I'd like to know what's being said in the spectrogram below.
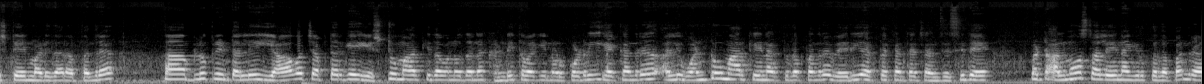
ಇಷ್ಟು ಏನು ಮಾಡಿದಾರಪ್ಪ ಅಂದರೆ ಬ್ಲೂ ಪ್ರಿಂಟಲ್ಲಿ ಯಾವ ಚಾಪ್ಟರ್ಗೆ ಎಷ್ಟು ಮಾರ್ಕ್ ಇದಾವೆ ಅನ್ನೋದನ್ನು ಖಂಡಿತವಾಗಿ ನೋಡ್ಕೊಡ್ರಿ. ಯಾಕಂದರೆ ಅಲ್ಲಿ ಒನ್ ಟು ಮಾರ್ಕ್ ಏನಾಗ್ತದಪ್ಪ ಅಂದರೆ ವೆರಿ ಆಗ್ತಕ್ಕಂಥ ಚಾನ್ಸಸ್ ಇದೆ. ಬಟ್ ಆಲ್ಮೋಸ್ಟ್ ಅಲ್ಲಿ ಏನಾಗಿರ್ತದಪ್ಪ ಅಂದ್ರೆ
